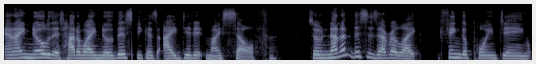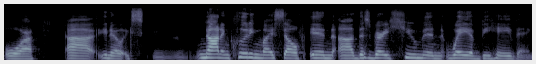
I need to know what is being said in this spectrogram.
and I know this, how do I know this? Because I did it myself. So none of this is ever like finger pointing or uh, you know, ex- not including myself in uh, this very human way of behaving.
